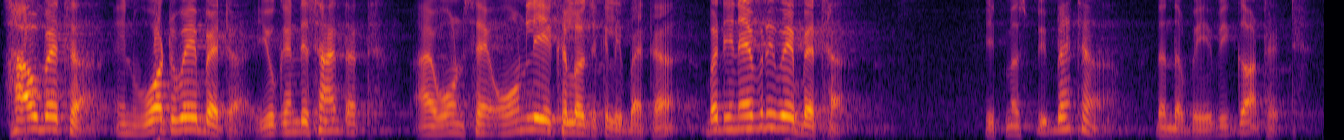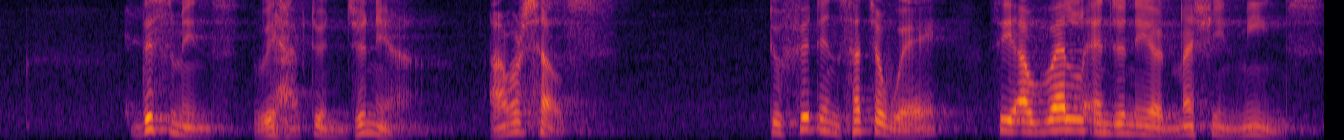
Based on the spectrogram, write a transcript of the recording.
How better? In what way better? You can decide that. I won't say only ecologically better, but in every way better. It must be better than the way we got it. This means we have to engineer ourselves to fit in such a way See, a well-engineered machine means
